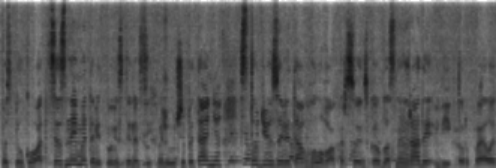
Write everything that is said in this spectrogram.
Поспілкуватися з ними та відповісти на всі хвилюючі питання. Студію завітав голова Херсонської обласної ради Віктор Пелих.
